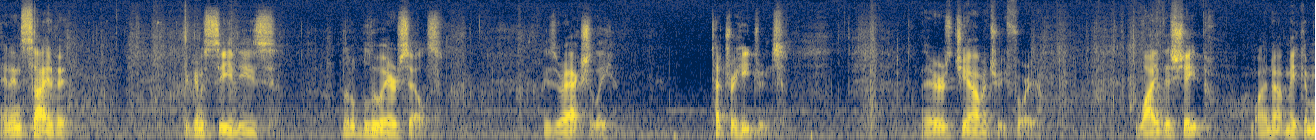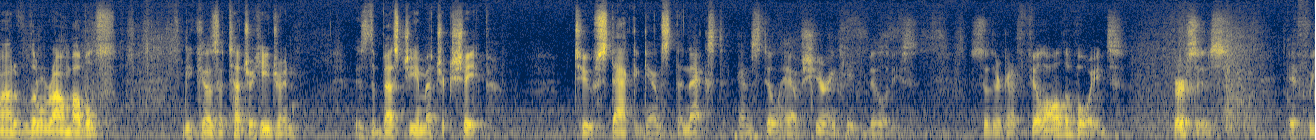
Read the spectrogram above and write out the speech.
and inside of it, you're going to see these little blue air cells. These are actually tetrahedrons. There's geometry for you. Why this shape? Why not make them out of little round bubbles? Because a tetrahedron is the best geometric shape to stack against the next and still have shearing capabilities. So they're going to fill all the voids versus if we,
